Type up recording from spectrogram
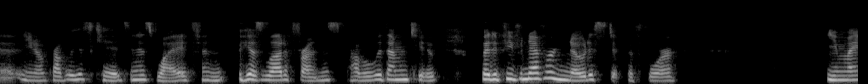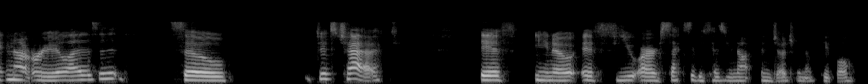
uh, you know, probably his kids and his wife, and he has a lot of friends, probably them too. But if you've never noticed it before, you might not realize it. So just check if, you know, if you are sexy because you're not in judgment of people.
